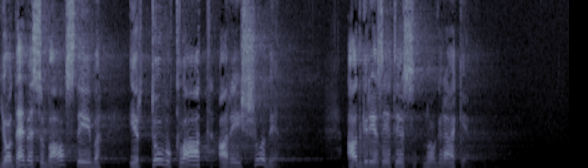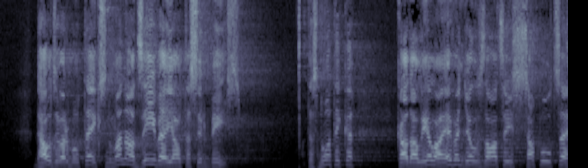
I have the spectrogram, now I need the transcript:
Jo debesu valstība ir tuvu klāt arī šodien. Atgriezieties no grēkiem. Daudzi varbūt teiks, nu manā dzīvē jau tas ir bijis. Tas notika kādā lielā evanģelizācijas sapulcē.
